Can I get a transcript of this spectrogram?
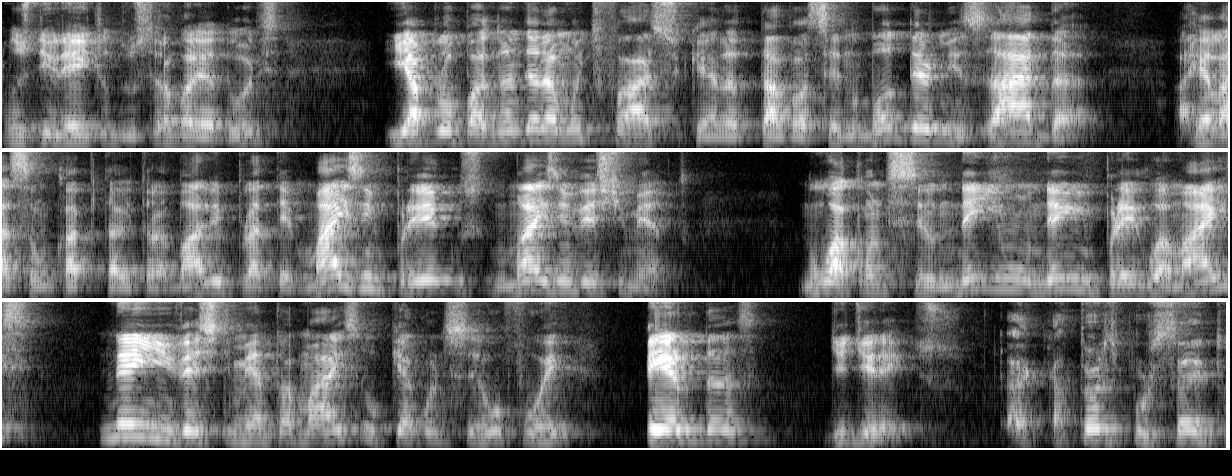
os direitos dos trabalhadores e a propaganda era muito fácil, que era estava sendo modernizada a relação capital e trabalho para ter mais empregos, mais investimento. Não aconteceu nenhum nem emprego a mais, nem investimento a mais, o que aconteceu foi perdas de direitos. 14%,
